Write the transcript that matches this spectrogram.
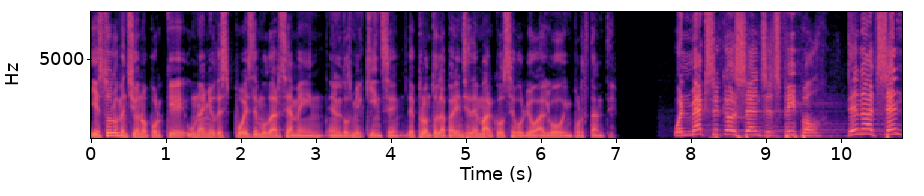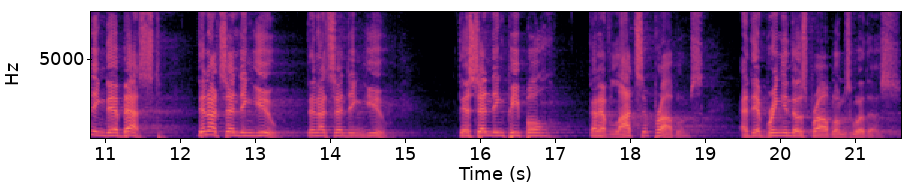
Y esto lo menciono porque un año después de mudarse a Maine, en el 2015, de pronto la apariencia de Marco se volvió algo importante. When Mexico sends its people, they're not sending their best. They're not sending you. They're not sending you. They're sending people that have lots of problems, and they're bringing those problems with us.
